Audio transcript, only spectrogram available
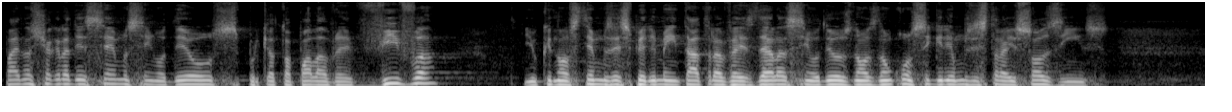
Pai, nós te agradecemos, Senhor Deus, porque a tua palavra é viva e o que nós temos a experimentar através dela, Senhor Deus, nós não conseguiríamos extrair sozinhos.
